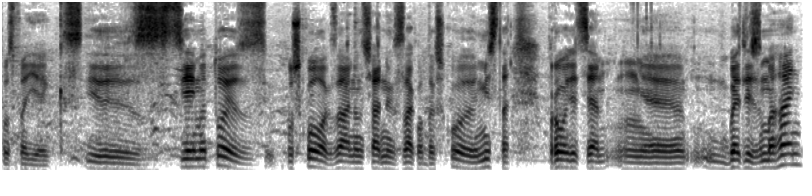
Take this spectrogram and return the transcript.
постає. З- цією метою по школах, загальноначальних закладах школи міста проводяться е, безліч змагань.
